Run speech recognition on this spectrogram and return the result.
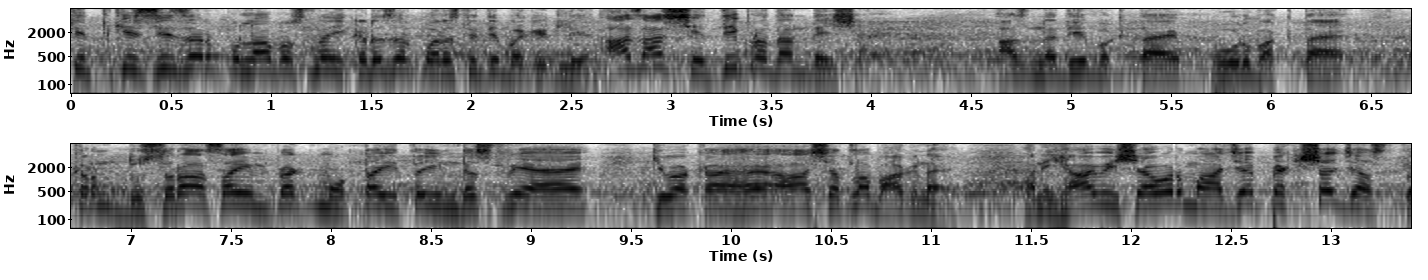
तितकीशी जर पुलापासून इकडं जर परिस्थिती बघितली आज आज शेतीप्रधान देश आहे. आज नदी बघताय पूर बघताय. कारण दुसरा असा इम्पॅक्ट मोठा इथं इंडस्ट्री आहे किंवा काय आहे हा अशातला भाग नाही. आणि ह्या विषयावर माझ्यापेक्षा जास्त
